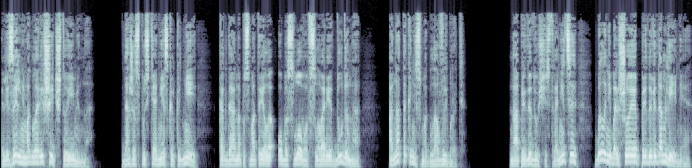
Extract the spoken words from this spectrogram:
Лизель не могла решить, что именно. Даже спустя несколько дней, когда она посмотрела оба слова в словаре Дудана, она так и не смогла выбрать. На предыдущей странице было небольшое предуведомление.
